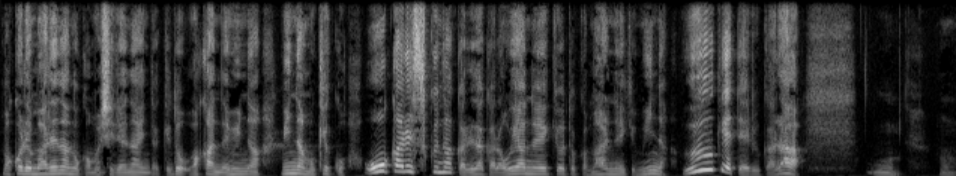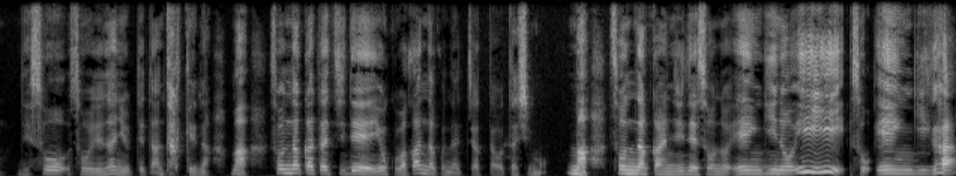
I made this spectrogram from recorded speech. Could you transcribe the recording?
まあこれ稀なのかもしれないんだけど、わかんない。みんな、みんなも結構多かれ少なかれだから親の影響とか周りの影響みんな受けてるから、うん。うん、で、そう、それで何言ってたんだっけな。まあ、そんな形でよくわかんなくなっちゃった、私も。まあ、そんな感じで、その縁起のいい、そう、縁起が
